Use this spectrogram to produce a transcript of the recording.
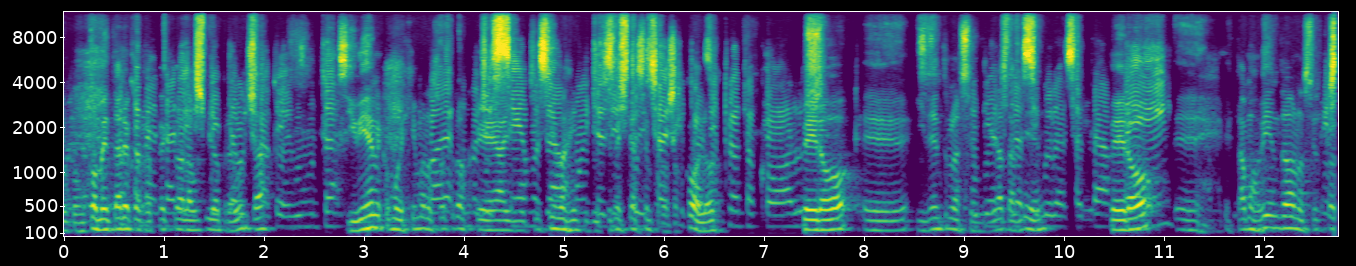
un comentario con respecto a la última pregunta. Si bien, como dijimos nosotros, como que hay muchísimas instituciones que hacen protocolos, pero, eh, y dentro de la seguridad también, pero eh, estamos viendo, ¿no es cierto?,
